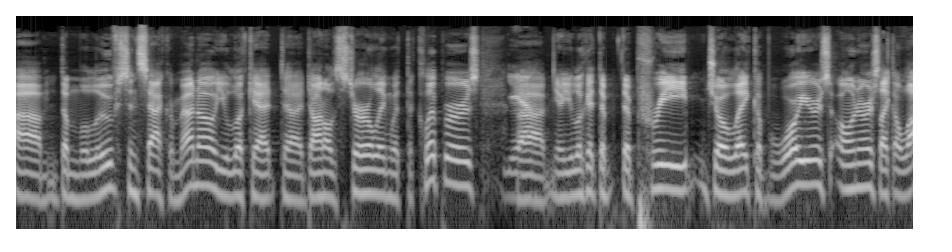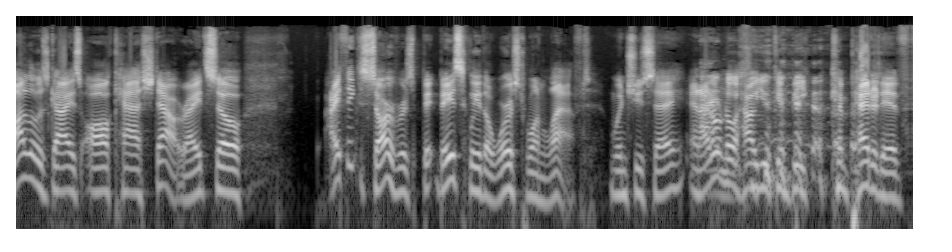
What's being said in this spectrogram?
um, the Maloofs in Sacramento, you look at uh, Donald Sterling with the Clippers, yeah. Uh, you know, you look at the the pre Joe Lacob Warriors owners, like a lot of those guys all cashed out, right? So I think Sarver's basically the worst one left, wouldn't you say? And I don't know how you can be competitive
